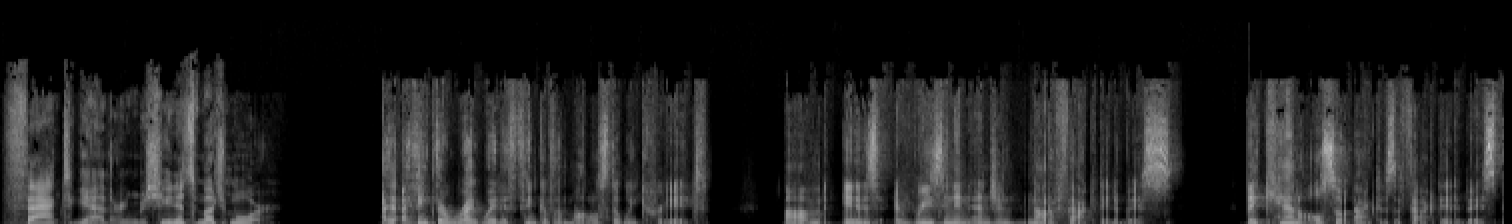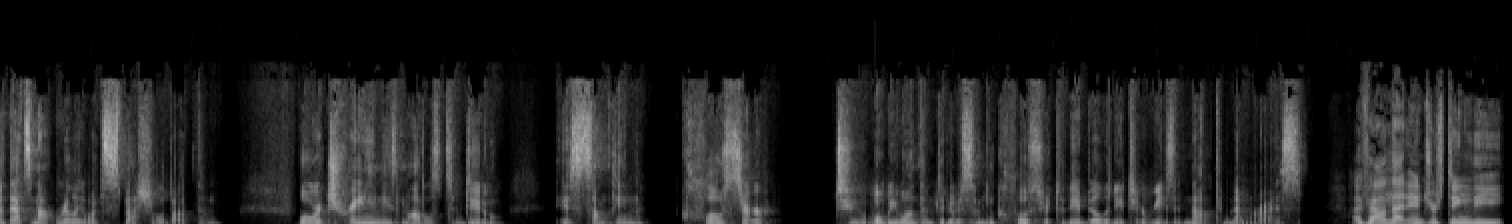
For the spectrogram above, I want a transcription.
fact gathering machine, it's much more. I, I think the right way to think of the models that we create um, is a reasoning engine, not a fact database. They can also act as a fact database, but that's not really what's special about them. What we're training these models to do is something closer to what we want them to do is something closer to the ability to reason, not to memorize. I found that interesting, the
